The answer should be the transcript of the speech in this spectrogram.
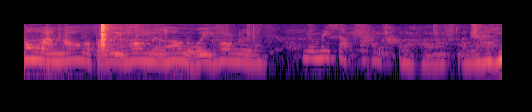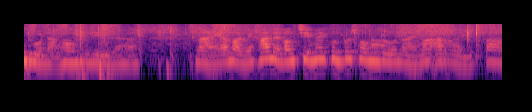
ห้องมันเนาะห้องป๊าป๊าก็อีกห้องนึงห้องหนูก็อีกห้องนึงยังไม่สั่งให้นะคะ อันนี้ห้องดูหนังห้องที่ดีนะคะ ไหนอร่อยไหมคะไหนลองชิมให้คุณผู้ชมดูหน่อยว่าอร่อยหรือเปล่า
